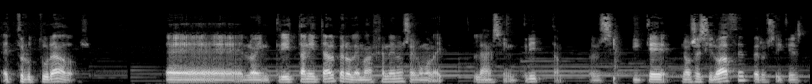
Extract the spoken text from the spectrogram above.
estructurados eh, lo encriptan y tal, pero las imágenes no sé cómo la- las encriptan. Pero sí que, no sé si lo hace, pero sí que es,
